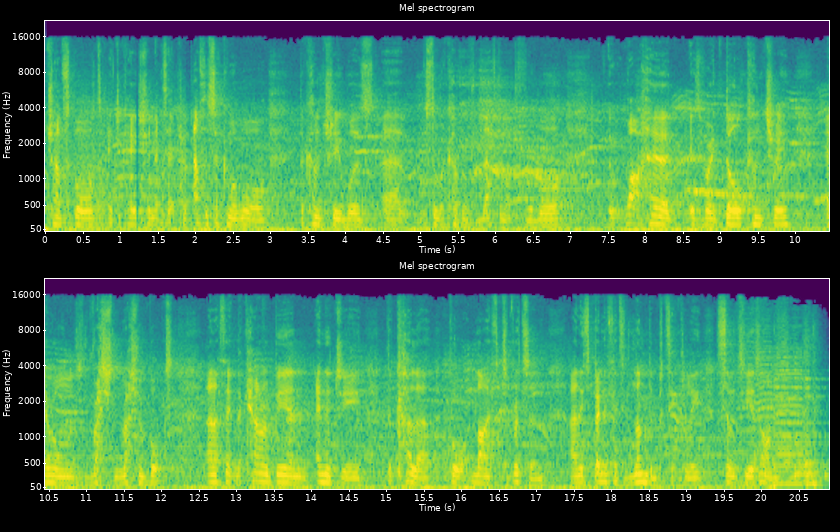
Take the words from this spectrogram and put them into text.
transport, education, etc. After the Second World War, the country was, uh, still recovering from the aftermath of the war. What I heard is a very dull country. Everyone was rationing, rationing books and I think the Caribbean energy, the colour brought life to Britain and it's benefited London particularly 70 years on.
